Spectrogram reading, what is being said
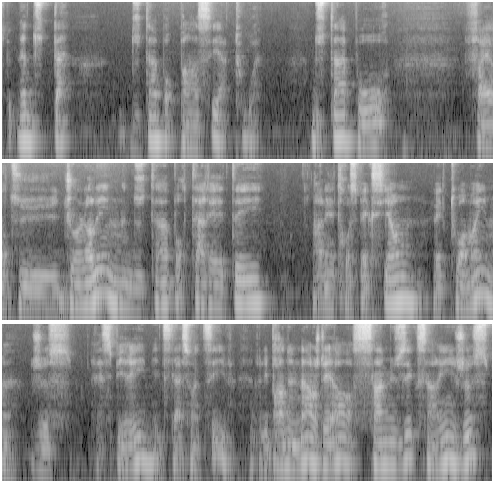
tu peux te mettre du temps. Du temps pour penser à toi. Du temps pour faire du journaling, du temps pour t'arrêter en introspection avec toi-même, juste respirer, méditation active, aller prendre une marche dehors, sans musique, sans rien, juste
